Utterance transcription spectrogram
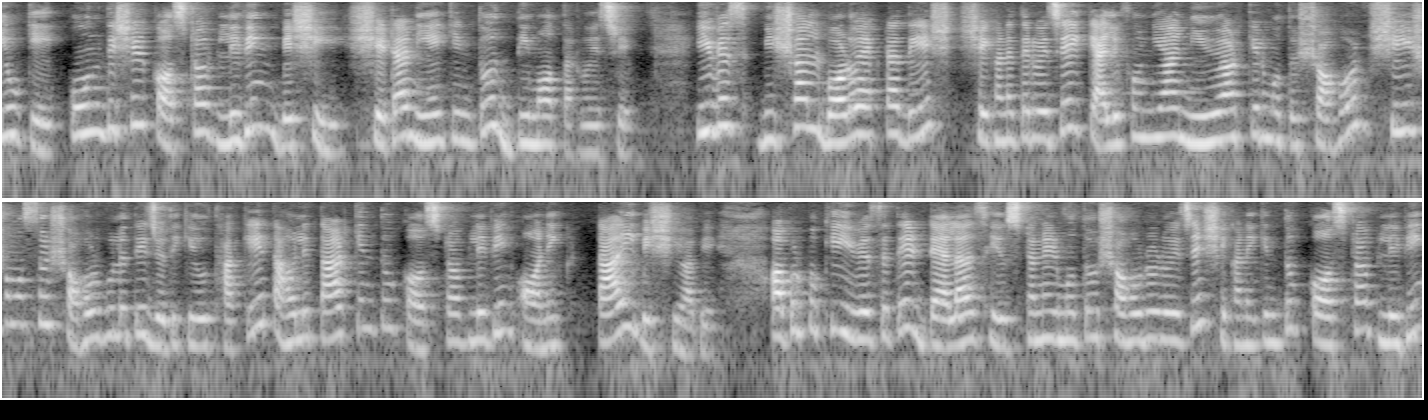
ইউকে কোন দেশের কস্ট অফ লিভিং বেশি, সেটা নিয়ে কিন্তু দ্বিমতা রয়েছে। ইউএস বিশাল বড় একটা দেশ, সেখানেতে রয়েছে ক্যালিফোর্নিয়া, নিউ ইয়র্কের মতো শহর। সেই সমস্ত শহরগুলোতে যদি কেউ থাকে, তাহলে তার কিন্তু কস্ট অফ লিভিং অনেকটাই বেশি হবে। অপরপক্ষে ইউএসএতে ড্যালাস হিউস্টনের মতো শহরও রয়েছে, সেখানে কিন্তু কস্ট অফ লিভিং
